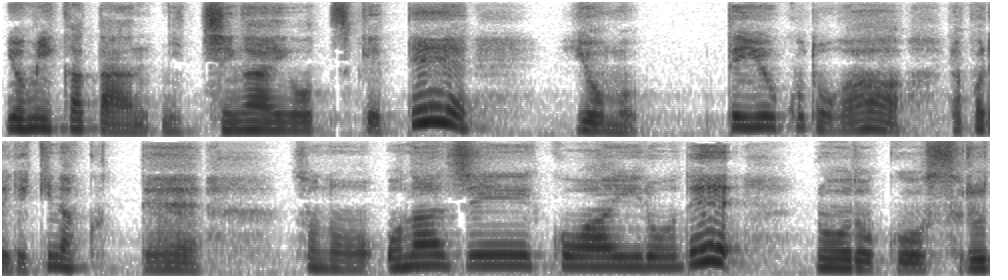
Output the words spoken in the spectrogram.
読み方に違いをつけて読むっていうことがやっぱりできなくって、その同じ声色で朗読をするっ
